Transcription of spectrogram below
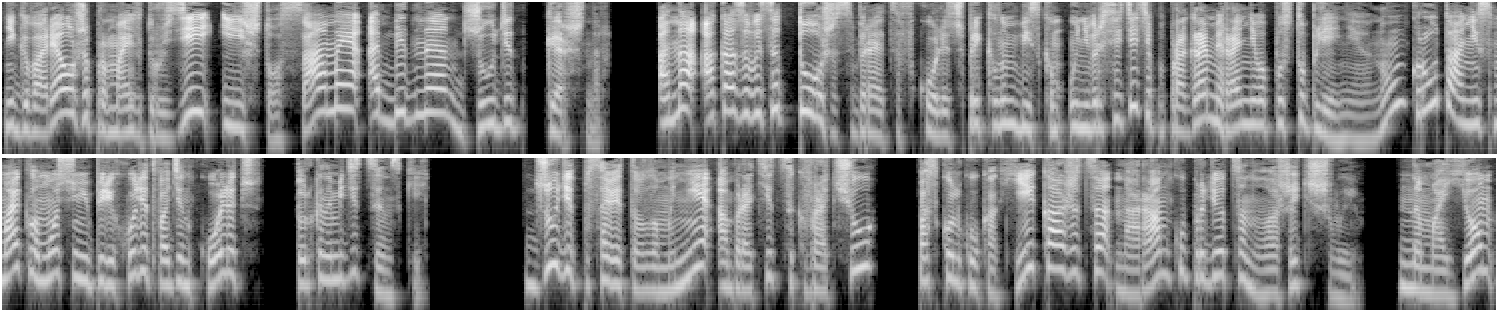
не говоря уже про моих друзей и, что самое обидное, Джудит Гершнер. Она, оказывается, тоже собирается в колледж при Колумбийском университете по программе раннего поступления. Ну, круто, они с Майклом осенью переходят в один колледж, только на медицинский. Джудит посоветовала мне обратиться к врачу, поскольку, как ей кажется, на ранку придется наложить швы. На моем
